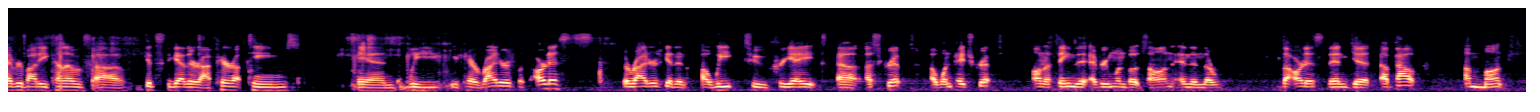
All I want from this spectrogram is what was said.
Everybody kind of uh, gets together. I pair up teams and we we pair writers with artists. The writers get an, a week to create uh, a script a one page script on a theme that everyone votes on and then the the artists then get about a month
